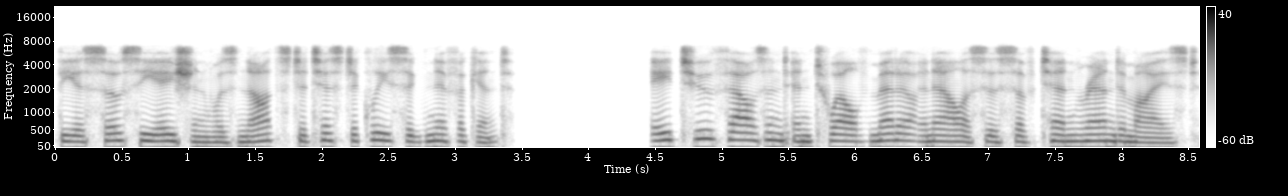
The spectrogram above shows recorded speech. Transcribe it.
the association was not statistically significant. A 2012 meta-analysis of 10 randomized,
